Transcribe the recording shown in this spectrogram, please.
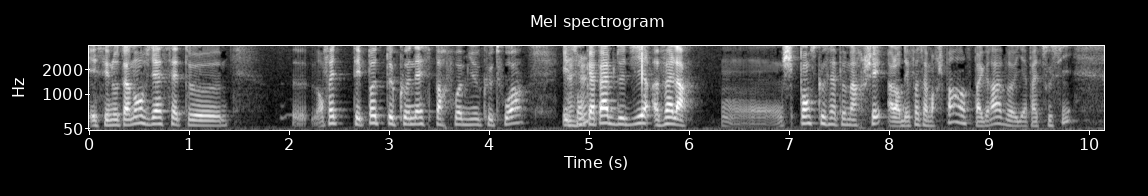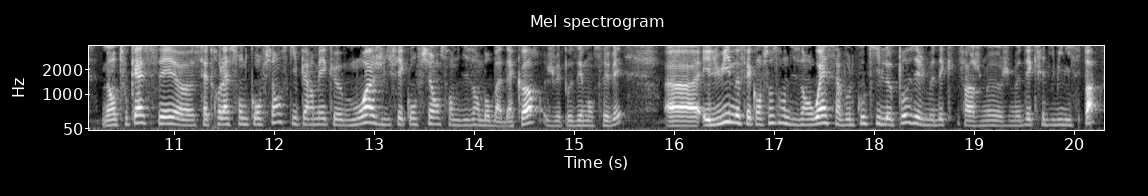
et c'est notamment via cette en fait, tes potes te connaissent parfois mieux que toi et sont mhm. capables de dire voilà, je pense que ça peut marcher. Alors des fois ça marche pas, hein, c'est pas grave, il n'y a pas de souci. Mais en tout cas, c'est euh, cette relation de confiance qui permet que moi je lui fais confiance en me disant bon bah d'accord, je vais poser mon CV. Euh, et lui me fait confiance en me disant ouais, ça vaut le coup qu'il le pose et je me, enfin, je me, je me décrédibilise pas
